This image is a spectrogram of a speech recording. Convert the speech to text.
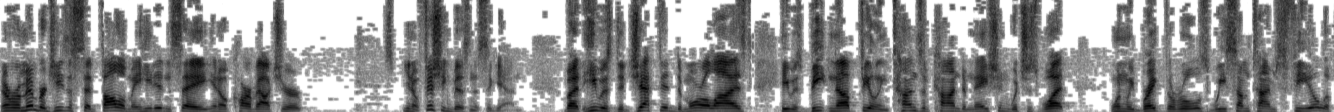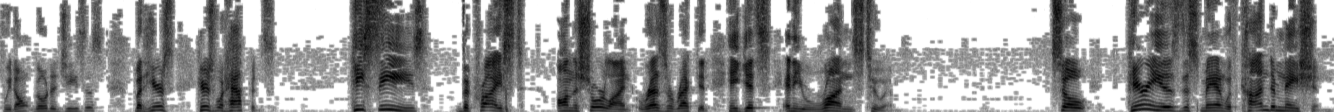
Now remember, Jesus said, Follow me. He didn't say, you know, carve out your, you know, fishing business again. But he was dejected, demoralized. He was beaten up, feeling tons of condemnation, which is what, when we break the rules, we sometimes feel if we don't go to Jesus. But here's, here's what happens he sees the Christ on the shoreline resurrected. He gets and he runs to him. So here he is, this man with condemnation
